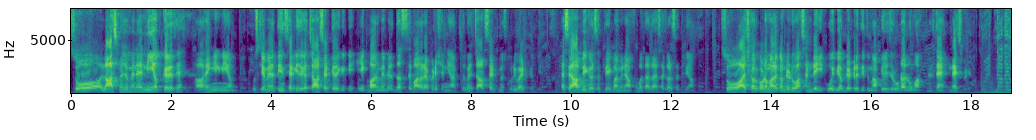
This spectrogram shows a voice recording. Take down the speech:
सो so, लास्ट में जो मैंने नीअप करे थे हैंगिंग नीअप उसके मैंने तीन सेट की जगह चार सेट करे क्योंकि एक बार में मेरे दस से बारह रेपिटेशन नहीं आते तो मैंने चार सेट में उसको डिवाइड कर दिया। ऐसे आप भी कर सकते हैं। एक बार मैंने आपको बताया था ऐसा कर सकते हैं आप। सो so, आज का वर्कआउट हमारा कंप्लीट हुआ। संडे की कोई भी अपडेट रहती है तो मैं आपके लिए ज़रूर डालूँगा। मिलते हैं नेक्स्ट वीडियो Now they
